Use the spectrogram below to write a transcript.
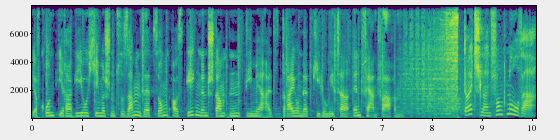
die aufgrund ihrer geochemischen Zusammensetzung aus Gegenden stammten, die mehr als 300 Kilometer entfernt waren. Deutschlandfunk Nova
